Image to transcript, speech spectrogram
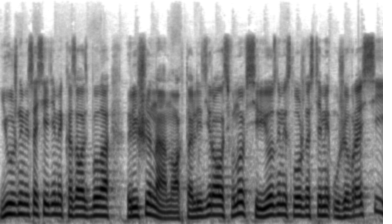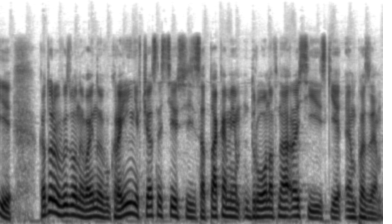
южными соседями, казалось, была решена, но актуализировалась вновь серьезными сложностями уже в России, которые вызваны войной в Украине, в частности, в связи с атаками дронов на российские МПЗ.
